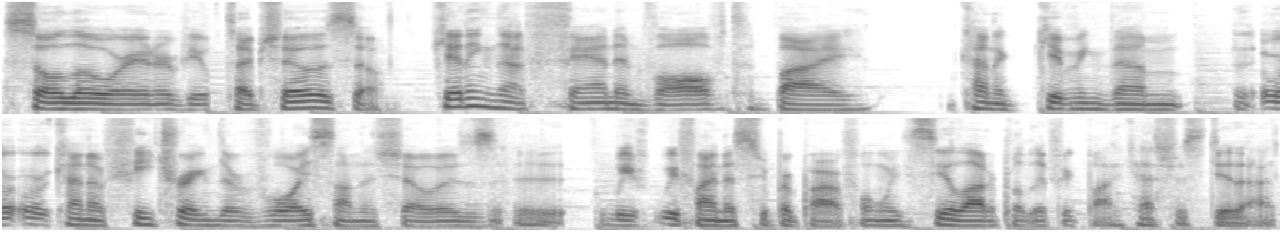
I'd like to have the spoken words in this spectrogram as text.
solo or interview type shows. So getting that fan involved by kind of giving them or, or kind of featuring their voice on the show is uh, we we find it super powerful and we see a lot of prolific podcasters do that.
